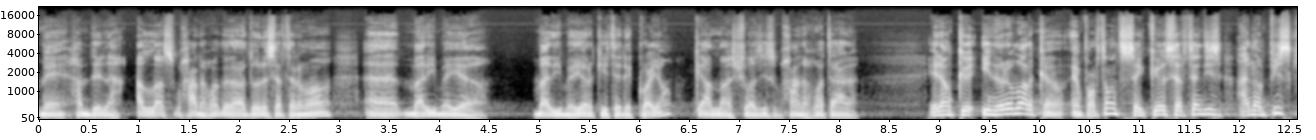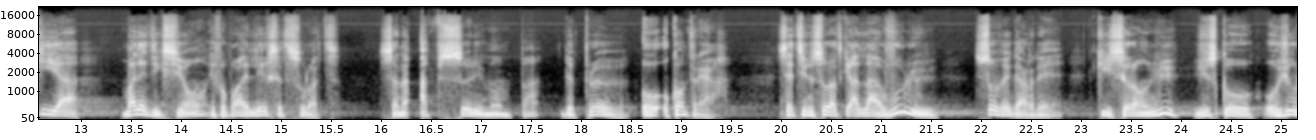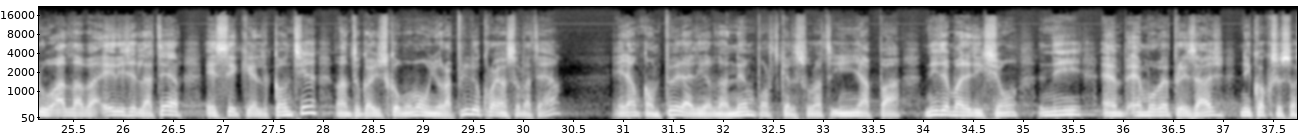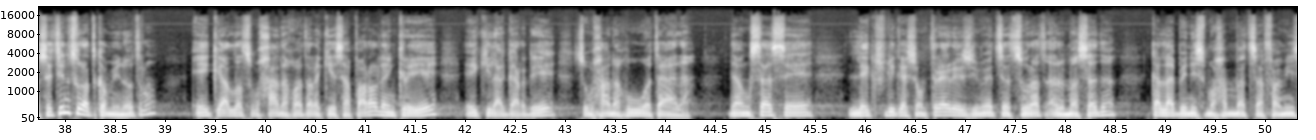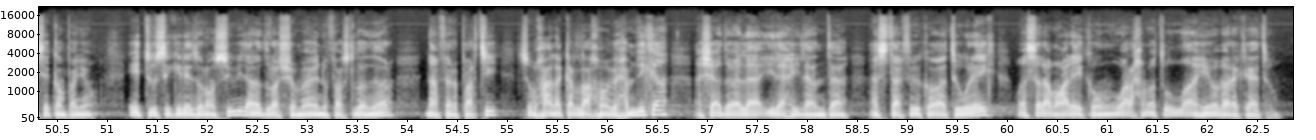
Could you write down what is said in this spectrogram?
Mais, alhamdulillah, Allah subhanahu wa ta'ala a donné certainement euh, Marie meilleure. Marie meilleure qui était des croyants, qu'Allah a choisi subhanahu wa ta'ala. Et donc, une remarque importante, c'est que certains disent, ah non, puisqu'il y a malédiction, il ne faut pas lire cette sourate ça n'a absolument pas de preuve. Au, contraire, c'est une sourate qu'Allah a voulu sauvegarder, qui sera lue jusqu'au jour où Allah va ériger la terre et ce qu'elle contient, en tout cas jusqu'au moment où il n'y aura plus de croyance sur la terre. Et donc on peut la lire dans n'importe quelle sourate. Il n'y a pas ni de malédiction, ni un, mauvais présage, ni quoi que ce soit. C'est une sourate comme une autre. Et qu'Allah subhanahu wa ta'ala, qui est sa parole incréée et qu'il a gardée subhanahu wa ta'ala. Donc ça c'est l'explication très résumée de cette sourate Al-Masad. Qu'Allah bénisse Mohammed, sa famille, ses compagnons et tous ceux qui les auront suivis dans le droit chemin et nous fassent l'honneur d'en faire partie. Subhanakallahumma bihamdika. Ashhadu an la ilaha illa anta. Wa atubu Wassalamu alaikum wa rahmatullahi wa barakatuh.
